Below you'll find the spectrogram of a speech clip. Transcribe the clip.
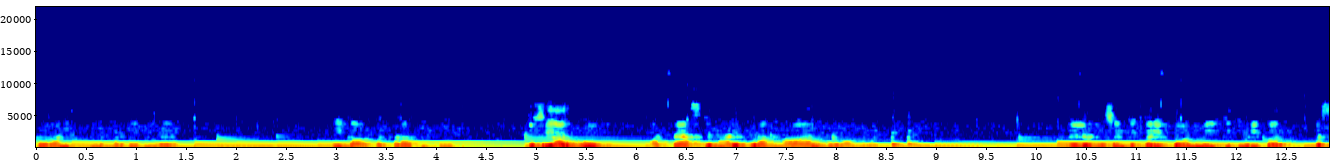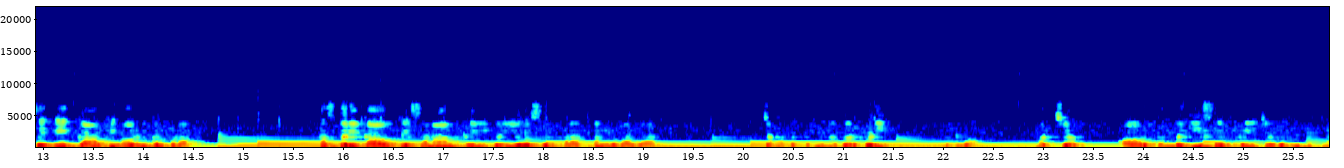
पौराणिक खंडहर देखने गया। एक और खड़ा थी भूख दूसरी और भूख और प्यास के मारे बुरा हाल हो रहा था। रेलवे स्टेशन के करीब पौन मील की दूरी पर बसे एक गाँव की ओर निकल पड़ा। हस्तरेखाओं के समान फैली गलियों से भरा तंग बाज़ार, जहाँ तक कहीं नज़र पड़ी, धुआ, मच्छर और गंदगी से भरी जगह ही दिखी।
